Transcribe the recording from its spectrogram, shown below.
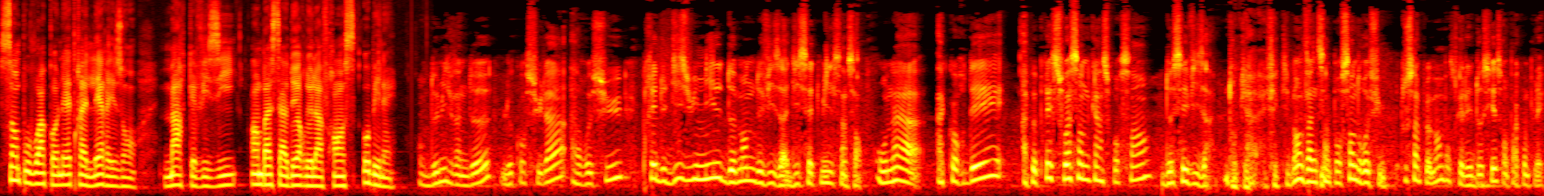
sans pouvoir connaître les raisons. Marc Vizy, ambassadeur de la France au Bénin. En 2022, le consulat a reçu près de 18 000 demandes de visa, 17 500. On a accordé à peu près 75% de ces visas. Donc il y a effectivement 25% de refus, tout simplement parce que les dossiers sont pas complets.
